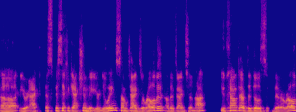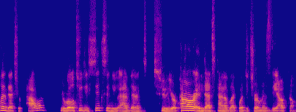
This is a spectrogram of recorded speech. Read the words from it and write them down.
uh, your act, a specific action that you're doing. Some tags are relevant, other tags are not. You count up the those that are relevant. That's your power. You roll 2d6 and you add that to your power, and that's kind of like what determines the outcome.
